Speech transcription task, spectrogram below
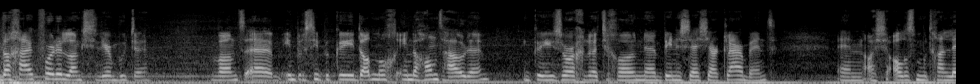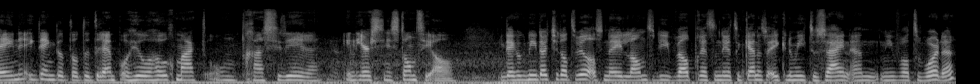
Dan ga ik voor de langstudeerboete. Want uh, in principe kun je dat nog in de hand houden. En kun je zorgen dat je gewoon uh, binnen zes jaar klaar bent. En als je alles moet gaan lenen, ik denk dat dat de drempel heel hoog maakt om te gaan studeren. In eerste instantie al. Ik denk ook niet dat je dat wil als Nederland... die wel pretendeert een kenniseconomie te zijn en in ieder geval te worden.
